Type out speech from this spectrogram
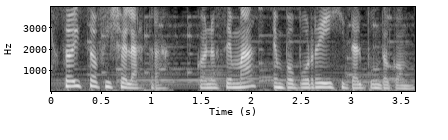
Soy Sofía Yolastra. Conoce más en popurridigital.com.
